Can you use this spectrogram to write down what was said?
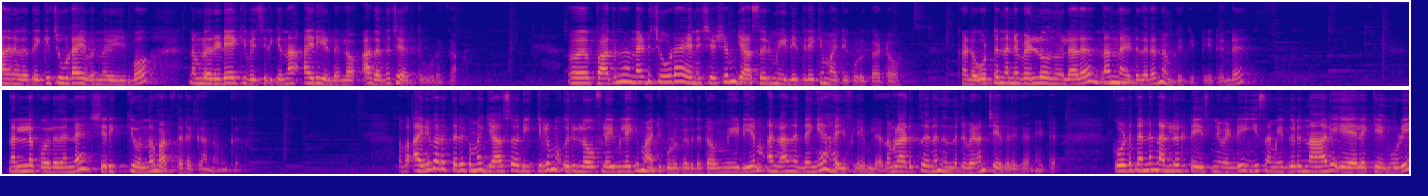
അതിനകത്തേക്ക് ചൂടായി വന്നു കഴിയുമ്പോൾ നമ്മൾ റെഡിയാക്കി വെച്ചിരിക്കുന്ന അരി ഉണ്ടല്ലോ അതങ്ങ് ചേർത്ത് കൊടുക്കാം. പാത്രം നന്നായിട്ട് ചൂടായതിന് ശേഷം ഗ്യാസ് ഒരു മീഡിയത്തിലേക്ക് മാറ്റി കൊടുക്കുക കേട്ടോ. കണ്ടോ ഒട്ടും തന്നെ വെള്ളമൊന്നുമില്ലാതെ നന്നായിട്ട് തന്നെ നമുക്ക് കിട്ടിയിട്ടുണ്ട്. നല്ല പോലെ തന്നെ ശരിക്കും ഒന്ന് വറുത്തെടുക്കാം നമുക്ക്. അപ്പോൾ അരി വറുത്തെടുക്കുമ്പോൾ ഗ്യാസ് ഒരിക്കലും ഒരു ലോ ഫ്ലെയിമിലേക്ക് മാറ്റി കൊടുക്കരുത് കേട്ടോ. മീഡിയം അല്ലാന്നുണ്ടെങ്കിൽ ഹൈ ഫ്ലെയിമിൽ നമ്മൾ അടുത്ത് തന്നെ നിന്നിട്ട് വേണം ചെയ്തെടുക്കാനായിട്ട്. കൂടെ തന്നെ നല്ലൊരു ടേസ്റ്റിന് വേണ്ടി ഈ സമയത്ത് ഒരു നാല് ഏലക്കയും കൂടി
